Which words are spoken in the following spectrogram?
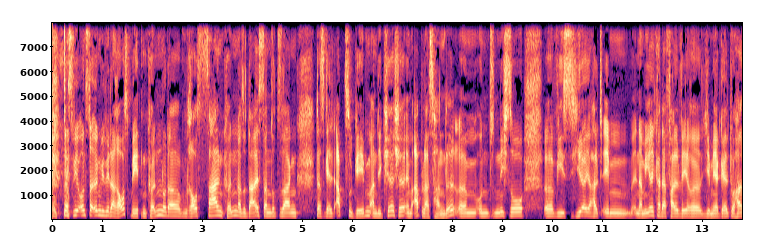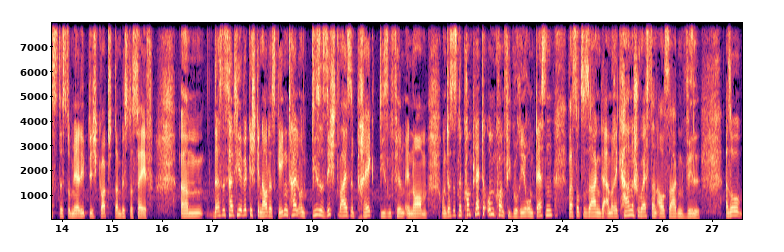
dass wir uns da irgendwie wieder rausbeten können oder rauszahlen können. Also da ist dann sozusagen das Geld abzugeben an die Kirche im Ablasshandel ähm, und nicht so, äh, wie es hier halt eben in Amerika der Fall wäre, je mehr Geld du hast, desto mehr liebt dich Gott, dann bist du safe. Ähm, das ist halt hier wirklich genau das Gegenteil und diese Sichtweise prägt diesen Film enorm. Und das ist eine komplette Umkonfigurierung dessen, was sozusagen der amerikanische Western aussagen will. Also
